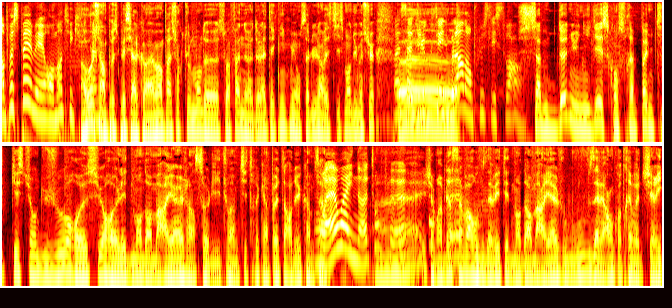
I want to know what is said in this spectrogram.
Un peu spé mais romantique. Ah ouais, c'est un peu spécial quand même. hein. Pas sûr que tout le monde euh, soit fan de la technique, mais on salue l'investissement du monsieur. Ouais, ça a dû lui coûter une Euh, blinde en plus l'histoire. Ça me donne une idée. Est-ce qu'on se ferait pas une petite question du jour euh, sur euh, les demandes en mariage insolites ou un petit truc un peu tordu comme ça? Ouais, why not, on peut. J'aimerais bien peut. savoir où vous avez été demandé en mariage, où vous, vous avez rencontré votre chérie.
